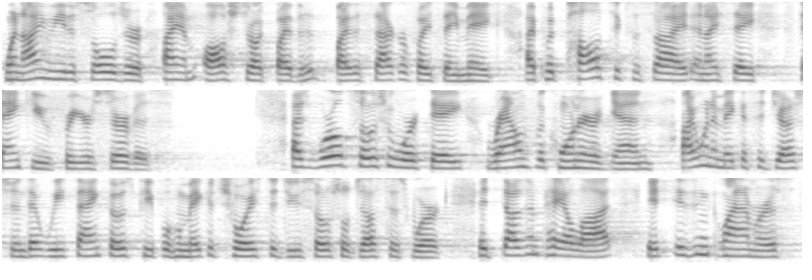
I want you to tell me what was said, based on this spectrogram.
when I meet a soldier, I am awestruck by the, by the sacrifice they make. I put politics aside and I say, thank you for your service. As World Social Work Day rounds the corner again, I want to make a suggestion that we thank those people who make a choice to do social justice work. It doesn't pay a lot, it isn't glamorous,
